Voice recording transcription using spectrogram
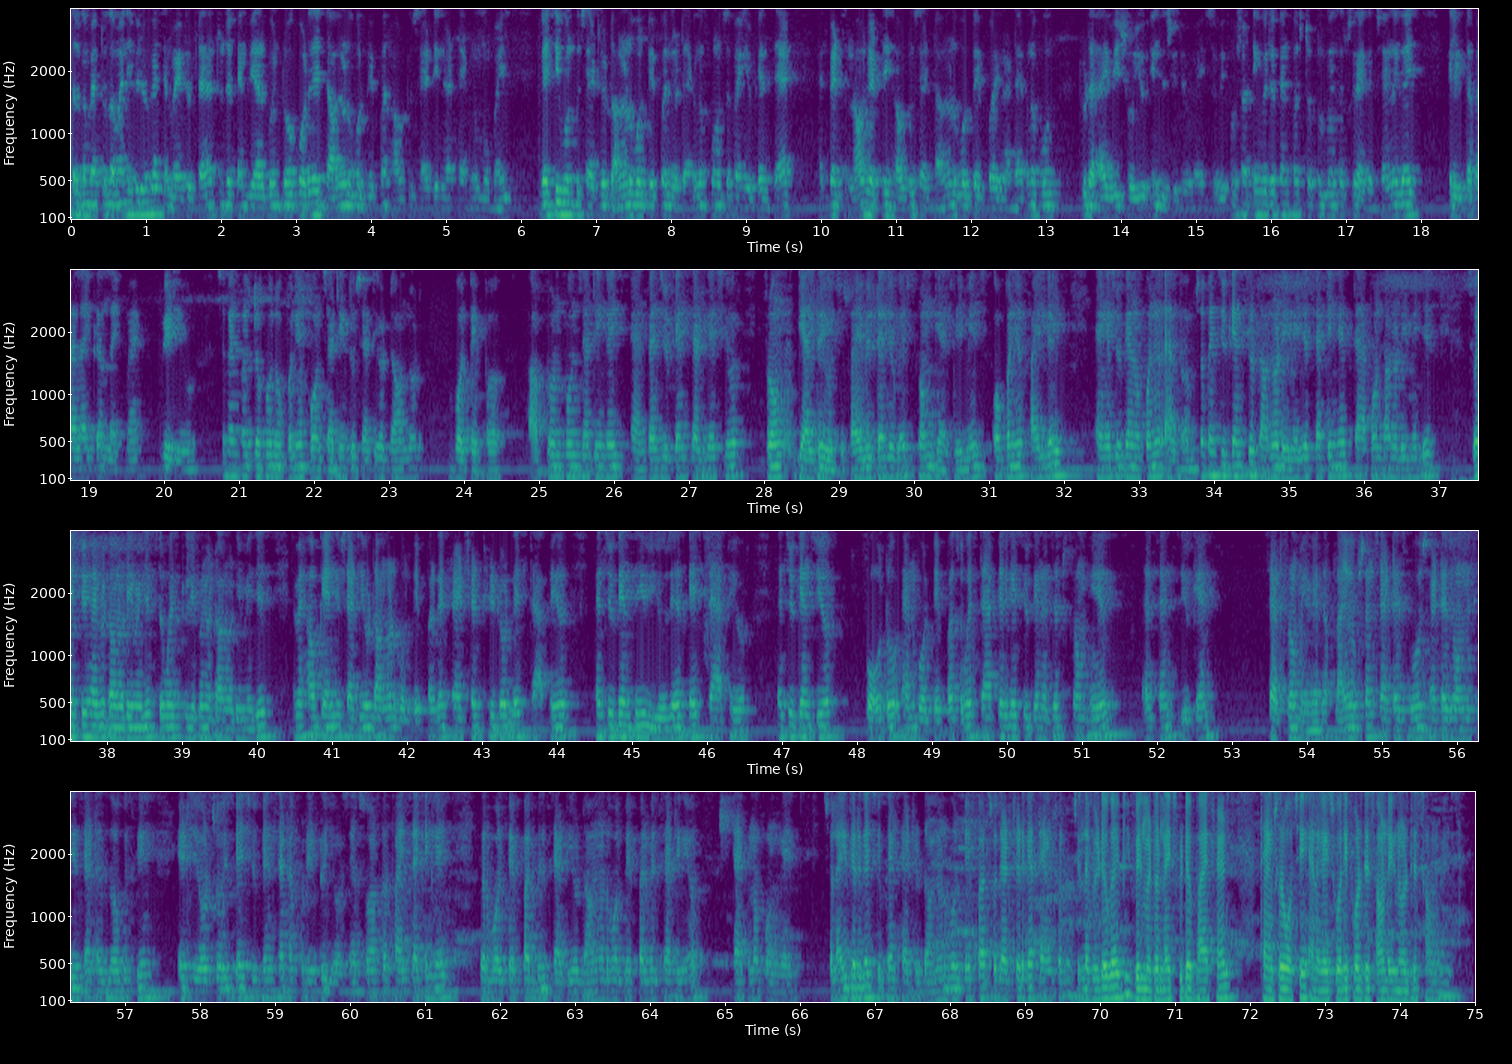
welcome back to the many video guys and my youtube channel. Today friend we are going to talk about the download wallpaper how to set in your Tecno mobile. Guys you want to set your download wallpaper in your Tecno phone so you can set. And friends now let's see how to set download wallpaper in a Tecno phone. Today i will show you in this video guys. So before starting video friend first of all go and subscribe the channel guys. Click the bell icon like my video. So friend first of all open your phone setting to set your download wallpaper after on phone setting guys and friends you can set guys your from gallery also. So i will tell you guys from gallery. Means open your file guys and guys you can open your album. So friends you can see your download images setting guys. Tap on download images. So if you have your download images so guys click on your download images. And how can you set your download wallpaper guys? Right side three dot guys tap here. And you can see users guys tap here. And you can see your photo and wallpaper. So guys tap here guys you can adjust from here. And friends you can set from here guys apply option set as both set as home screen set as lock screen. It's your choice guys. You can set according to yourself. So after five seconds guys your wallpaper will set your download wallpaper will set in your Tecno phone guys. So like that guys you can set your download wallpaper. So that's it guys. Thanks for watching the video guys. We will meet on next video. Bye friends. Thanks for watching. And guys sorry for the sound. Ignore this sound guys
